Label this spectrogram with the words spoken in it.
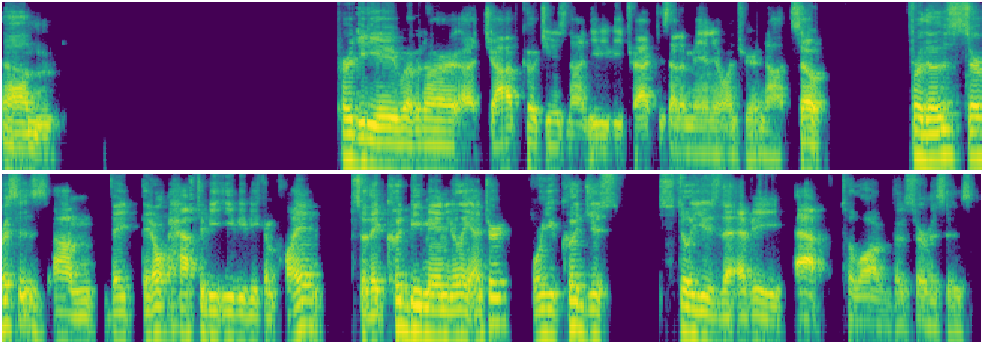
Um, per DDA webinar, uh, job coaching is not EVV tracked. Is that a manual entry or not? So for those services, um, they, they don't have to be EVV compliant. So they could be manually entered, or you could just still use the Evvie app to log those services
